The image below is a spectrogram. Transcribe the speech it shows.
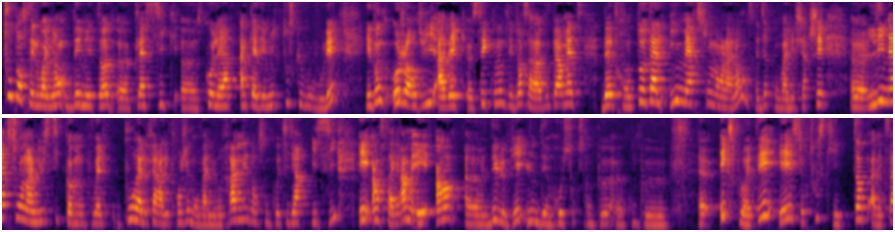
tout en s'éloignant des méthodes euh, classiques, euh, scolaires, académiques, tout ce que vous voulez. Et donc aujourd'hui, avec ces comptes, eh bien, ça va vous permettre d'être en totale immersion dans la langue, c'est-à-dire qu'on va aller chercher l'immersion linguistique comme on pouvait, pourrait le faire à l'étranger, mais on va le ramener dans son quotidien ici. Et Instagram est un des leviers, une des ressources qu'on peut, qu'on peut euh, exploiter et surtout ce qui est top avec ça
